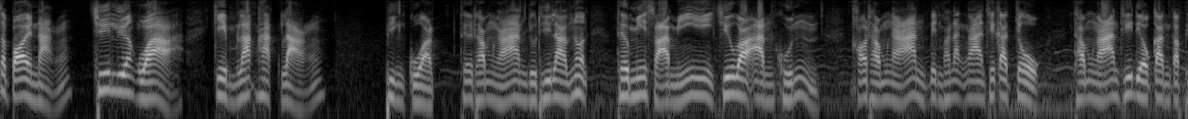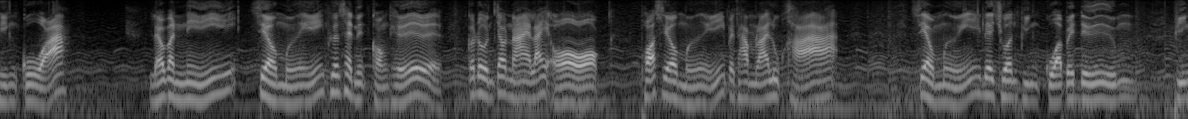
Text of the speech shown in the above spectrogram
สปอยหนัง ชื่อเรื่องว่าเกมรักหักหลัง พิงกวด เธอทำงานอยู่ที่ร้านนวดเธอมีสามีชื่อว่าอันคุณ เขาทำงานเป็นพนักงานที่กระจกทำงานที่เดียวกันกับพิงกัว แล้ววันนี้เสี่ยวเหมยเพื่อนสนิทของเธอ ก็โดนเจ้านายไล่ออก เพราะเสี่ยวเหมยไปทำร้ายลูกค้า เสี่ยวเหมยเลยชวนพิงกัวไปดื่ม พิง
